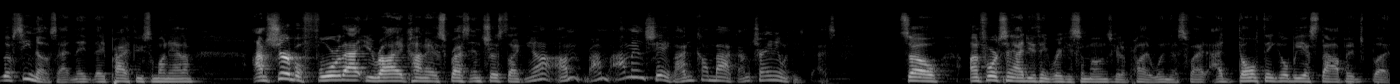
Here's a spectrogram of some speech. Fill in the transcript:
UFC knows that, and they, they probably threw some money at him. I'm sure before that Urijah kind of expressed interest, like, yeah, I'm, I'm I'm in shape. I can come back. I'm training with these guys. So unfortunately, I do think Ricky Simone's going to probably win this fight. I don't think it'll be a stoppage, but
